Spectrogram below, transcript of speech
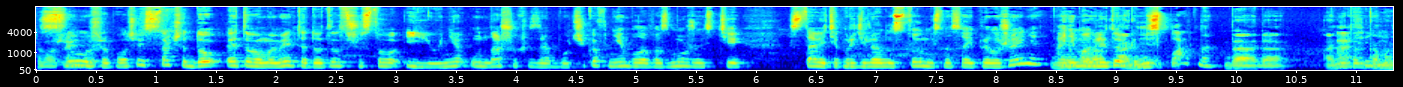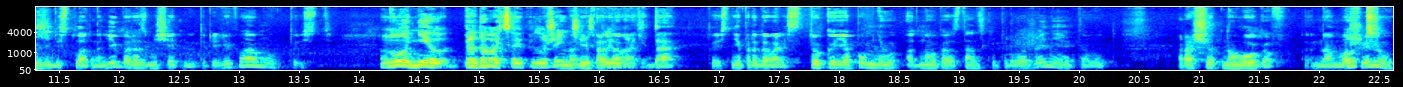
приложения. Слушай, получается так, что до этого момента, до 26 июня, у наших разработчиков не было возможности ставить определенную стоимость на свои приложения. Не Они было. могли только Они- бесплатно, Да, да. Они только Офигеть. могли бесплатно либо размещать внутри рекламу, то есть но не продавать свои приложения но не через Play продавать, Market. да. То есть не продавались. Только я помню одно казахстанское приложение, это вот расчет налогов на машину.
